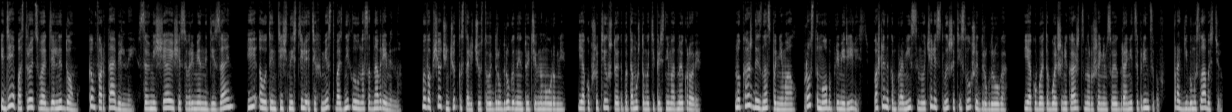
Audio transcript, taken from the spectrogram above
Идея построить свой отдельный дом, комфортабельный, совмещающий современный дизайн и аутентичный стиль этих мест возникла у нас одновременно. Мы вообще очень чутко стали чувствовать друг друга на интуитивном уровне. Якуб шутил, что это потому, что мы теперь с ним одной крови. Но каждый из нас понимал, просто мы оба примирились, пошли на компромиссы, научились слышать и слушать друг друга. Якубу это больше не кажется нарушением своих границ и принципов, прогибом и слабостью.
